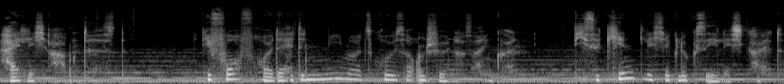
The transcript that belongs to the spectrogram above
Heiligabend ist. Die Vorfreude hätte niemals größer und schöner sein können. Diese kindliche Glückseligkeit.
